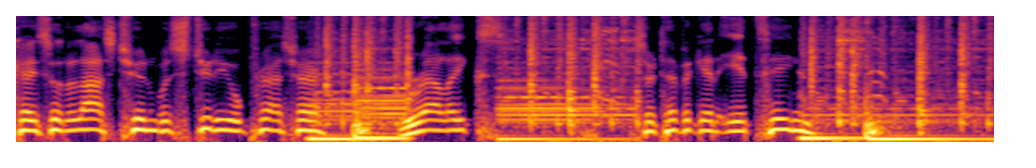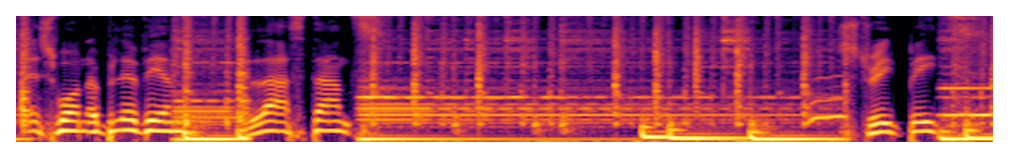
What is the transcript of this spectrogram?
Okay, so the last tune was Studio Pressure, Relics, Certificate 18. This one, Oblivion, Last Dance, Street Beats.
